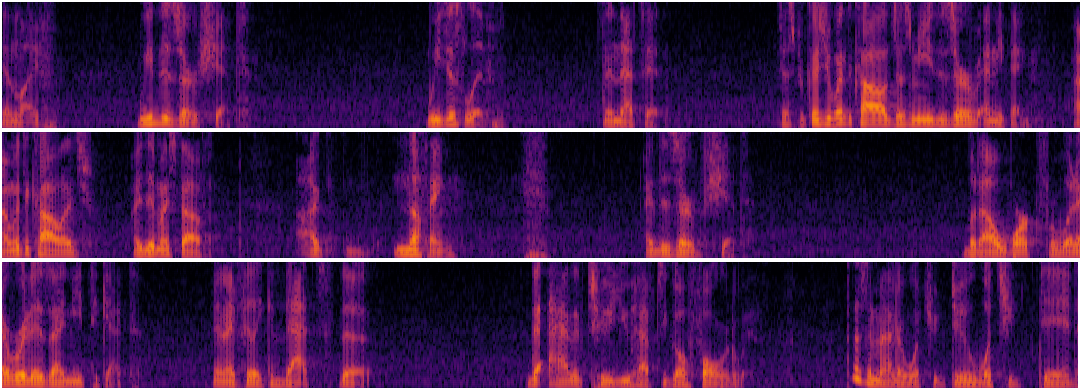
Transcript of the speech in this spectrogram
in life. We deserve shit. We just live. And that's it. Just because you went to college doesn't mean you deserve anything. I went to college. I did my stuff. I nothing. I deserve shit. But I'll work for whatever it is I need to get. And I feel like that's the the attitude you have to go forward with. Doesn't matter what you do, what you did,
